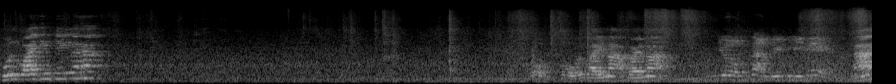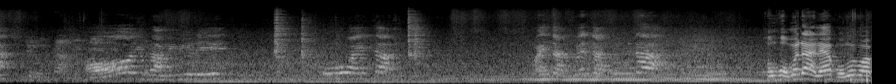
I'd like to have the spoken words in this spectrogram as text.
คุณไวจริง ๆ นะฮะ โอ้โห ไวมาก ไวมาก อยู่ของสามดีดีนี่ฮะ อยู่ของสามดีอ๋อ อยู่ทางรีวิวดีโอ้ไว้จัด ไว้จัด ไว้จัดดูได้ของผมไม่ได้แล้ว ผมว่า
